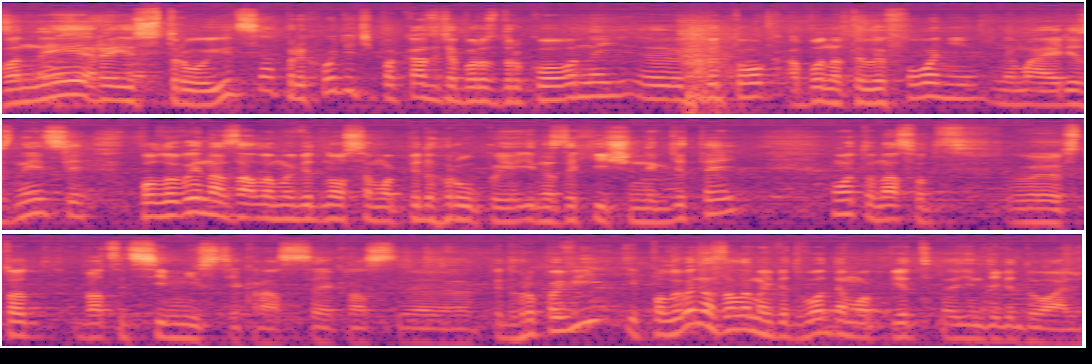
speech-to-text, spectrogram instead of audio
Вони реєструються, приходять і показують або роздрукований е, квиток, або на телефоні, немає різниці. Половина залу ми відносимо під групи і незахищених дітей. От у нас от е, 127 місць якраз це якраз е, підгрупові, і половина залу ми відводимо під індивідуальні.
